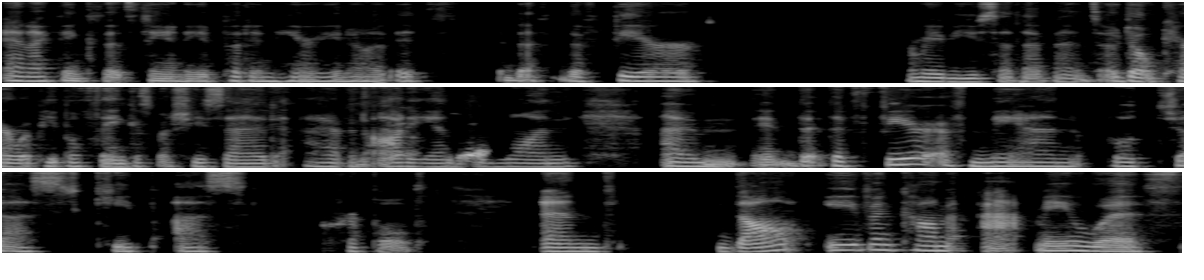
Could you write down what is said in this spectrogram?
And I think that Sandy had put in here, you know, it's the the fear, or maybe you said that, Vince. Oh, don't care what people think is what she said. I have an audience of one. Um, the, the fear of man will just keep us crippled. And don't even come at me with,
